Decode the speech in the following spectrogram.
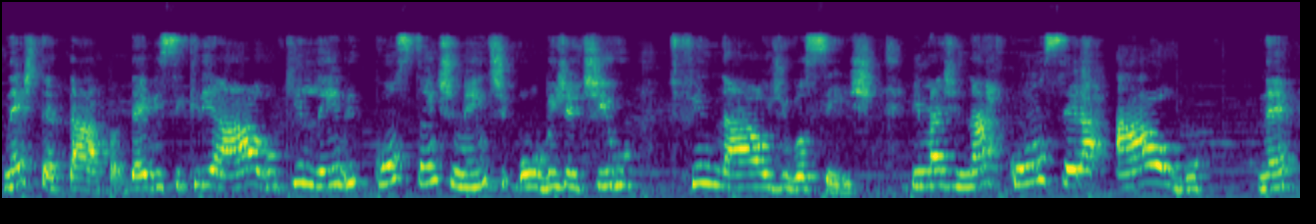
nesta etapa, deve-se criar algo que lembre constantemente o objetivo final de vocês. Imaginar como será algo, né?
